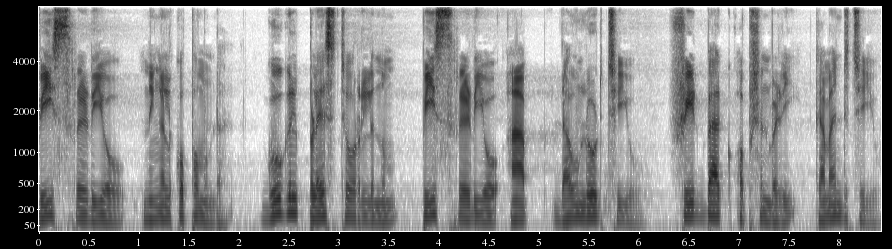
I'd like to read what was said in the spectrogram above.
പീസ് റേഡിയോ നിങ്ങൾക്കൊപ്പമുണ്ട്. ഗൂഗിൾ പ്ലേ സ്റ്റോറിൽ നിന്നും പീസ് റേഡിയോ ആപ്പ് ഡൗൺലോഡ് ചെയ്യൂ. ഫീഡ്ബാക്ക് ഓപ്ഷൻ വഴി കമന്റ് ചെയ്യൂ.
